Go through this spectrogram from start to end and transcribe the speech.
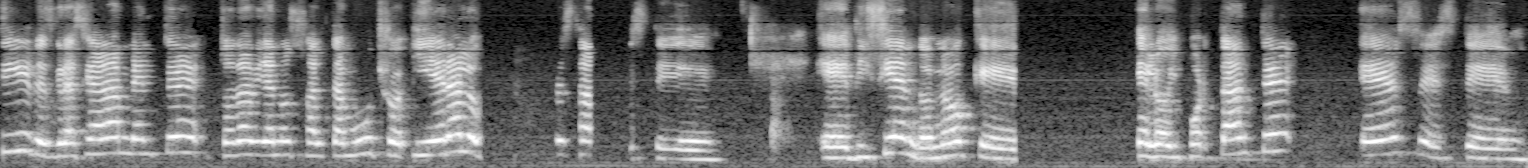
Sí, desgraciadamente todavía nos falta mucho y era lo que estaba este, eh, diciendo, ¿no? Que, que lo importante es este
